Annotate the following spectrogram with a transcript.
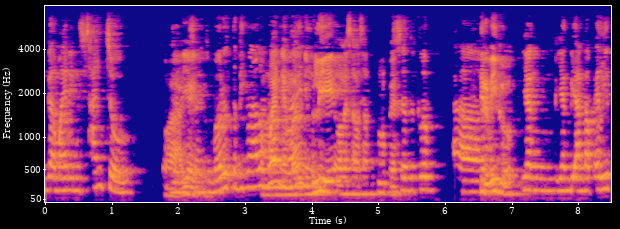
nggak mainin Sancho. Wah, iya, iya. Sancho. Baru tadi malam pemain yang baru dibeli oleh salah satu klub ya. Satu klub uh, Here we go. Yang yang dianggap elit.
